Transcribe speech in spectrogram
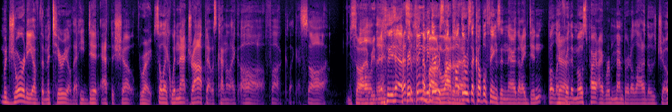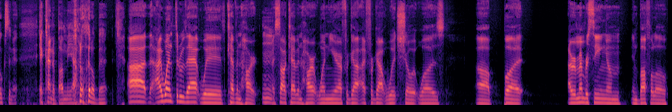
majority of the material that he did at the show. Right. So like when that dropped, I was kind of like, oh fuck, like I saw you saw all everything. that. yeah, that's pre- the thing I mean, about there was a lot cou- of that. There was a couple things in there that I didn't, but like Yeah. for the most part, I remembered a lot of those jokes, and it it kind of bummed me out a little bit. Uh, I went through that with Kevin Hart. Mm. I saw Kevin Hart one year. I forgot. I forgot which show it was, uh, but I remember seeing him in Buffalo,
